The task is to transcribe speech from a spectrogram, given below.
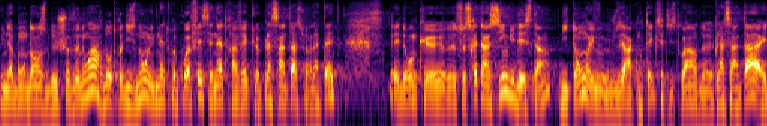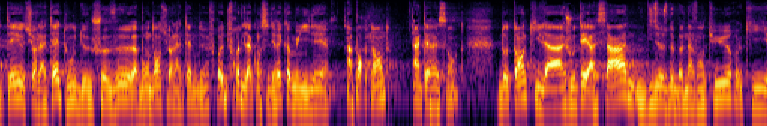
une abondance de cheveux noirs, d'autres disent non, naître coiffé, c'est naître avec le placenta sur la tête. Et donc euh, ce serait un signe du destin, dit-on, et je vous ai raconté que cette histoire de placenta a été sur la tête ou de cheveux abondants sur la tête de Freud. Freud l'a considéré comme une idée importante, intéressante, d'autant qu'il a ajouté à ça une diseuse de bonne aventure qui,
